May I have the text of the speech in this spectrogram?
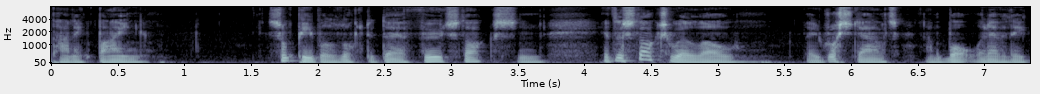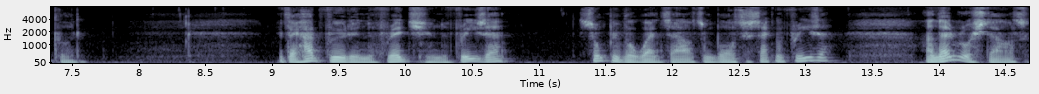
panic buying. Some people looked at their food stocks, and if the stocks were low, they rushed out and bought whatever they could. If they had food in the fridge and the freezer, some people went out and bought a second freezer and then rushed out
